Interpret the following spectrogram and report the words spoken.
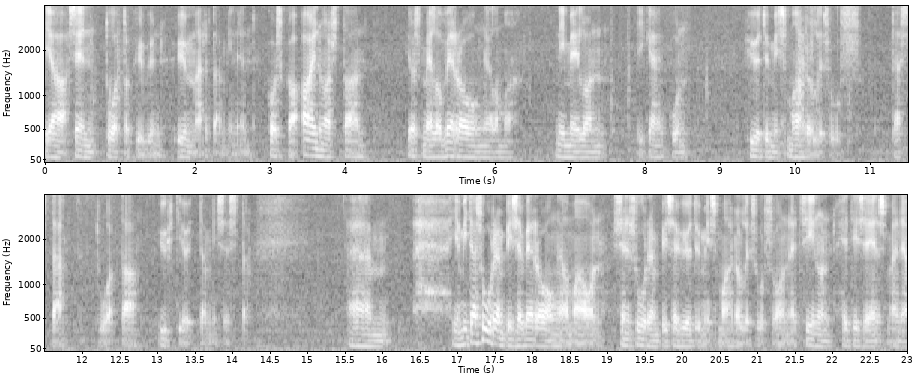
ja sen tuottokyvyn ymmärtäminen. Koska ainoastaan jos meillä on veroongelma, niin meillä on ikään kuin hyötymismahdollisuus tästä tuota, yhtiöittämisestä. Ja mitä suurempi se vero-ongelma on, sen suurempi se hyötymismahdollisuus on. Et siinä on heti se ensimmäinen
